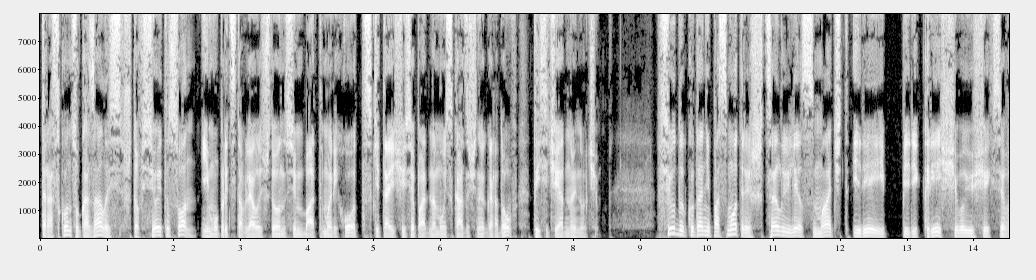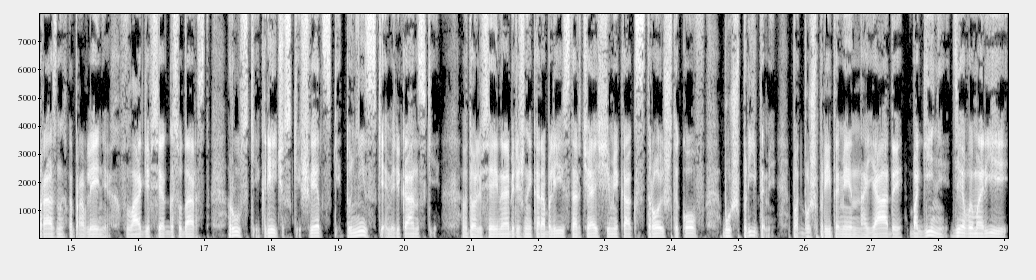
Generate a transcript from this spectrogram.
Тарасконцу казалось, что все это сон. Ему представлялось, что он Симбат-мореход, скитающийся по одному из сказочных городов «Тысячи одной ночи». Всюду, куда ни посмотришь, целый лес мачт и рей, перекрещивающихся в разных направлениях, флаги всех государств — русский, греческий, шведский, тунисский, американский. Вдоль всей набережной корабли с торчащими, как строй штыков, бушпритами, под бушпритами наяды, богини, Девы Марии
